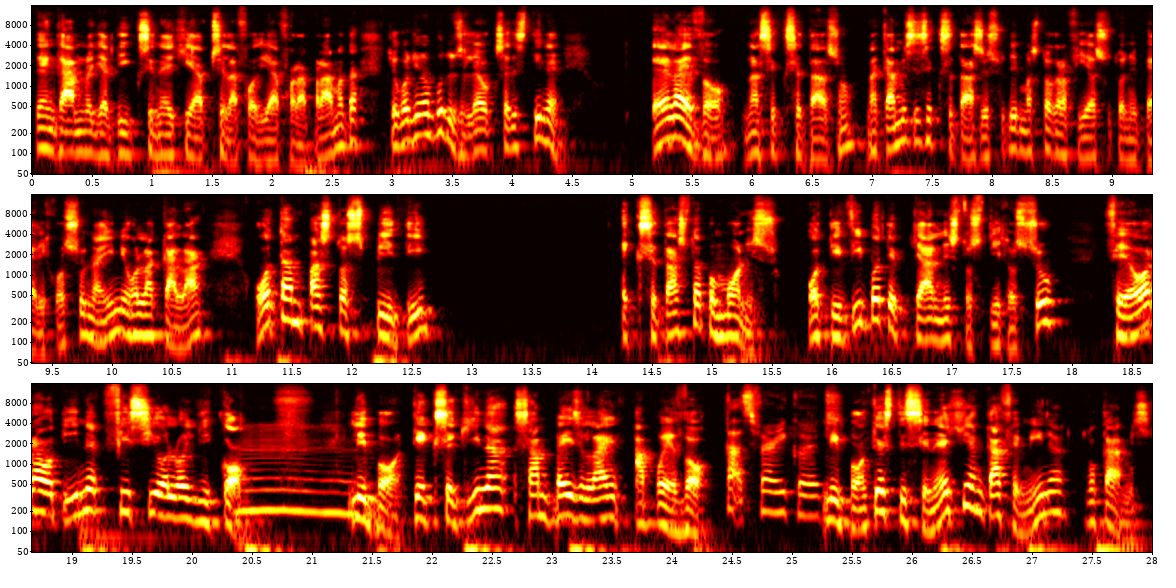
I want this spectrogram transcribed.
Δεν κάνω γιατί συνέχεια ψηλαφώ διάφορα πράγματα. Και εγώ γίνω που τους λέω, ξέρεις τι είναι, έλα εδώ να σε εξετάσω, να κάνεις τις εξετάσεις σου, τη μαστογραφία σου, τον υπέρηχο σου, να είναι όλα καλά. Όταν πας στο σπίτι, εξετάσου το από μόνη σου. Οτιδήποτε πιάνεις στο στήθος σου, θεώρα ότι είναι φυσιολογικό. Mm. Λοιπόν, και ξεκίνα σαν baseline από εδώ. That's very good. Λοιπόν, και στη συνέχεια κάθε μήνα το κάνεις.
